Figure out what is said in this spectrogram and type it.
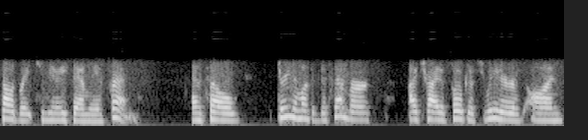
celebrate community, family, and friends. And so during the month of December, I try to focus readers on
